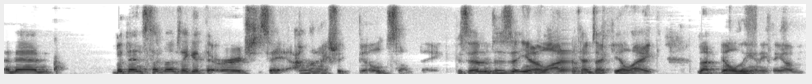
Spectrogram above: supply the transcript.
and then but then sometimes I get the urge to say, I want to actually build something. Because sometimes, you know, a lot of times I feel like I'm not building anything. I'm,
